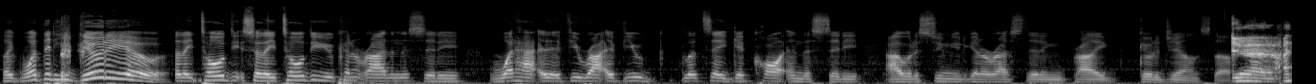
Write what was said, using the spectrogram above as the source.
Like, what did he do to you? So they told you. So they told you you couldn't ride in the city. What ha- if you ride? If you let's say get caught in the city, I would assume you'd get arrested and probably go to jail and stuff. yeah, I,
